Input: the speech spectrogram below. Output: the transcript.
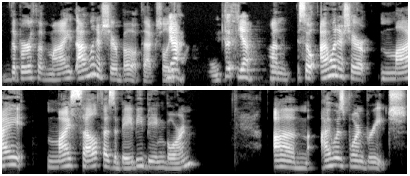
the birth of my, I want to share both actually. Yeah. yeah. Um, so I want to share my, myself as a baby being born. Um, I was born breech.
